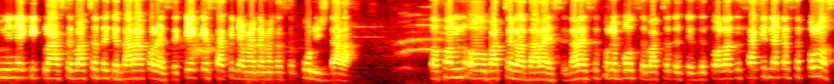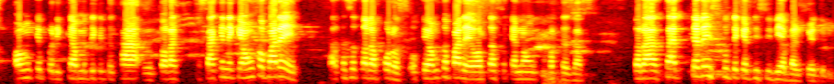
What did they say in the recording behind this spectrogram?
উনি নাকি ক্লাসে বাচ্চাদেরকে দাঁড়া করাইছে, কে কে সাকিনা ম্যাডামের কাছে পড়িস, দাঁড়া। তখন ও বাচ্চারা দাঁড়াইছে দাঁড়াইছে পরে বলছে বাচ্চাদেরকে যে তোরা যে সাকিনার কাছে পড়স, অঙ্কে পরীক্ষার মধ্যে কিন্তু তোরা সাকিনা কি অঙ্ক পারে তার কাছে তোরা পড়স ওকে অঙ্ক পারে, ওর কাছে কেন অঙ্ক করতে যাস? তোরা চারটারে স্কুল থেকে টিসি দিয়ে বের করে দিবি।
